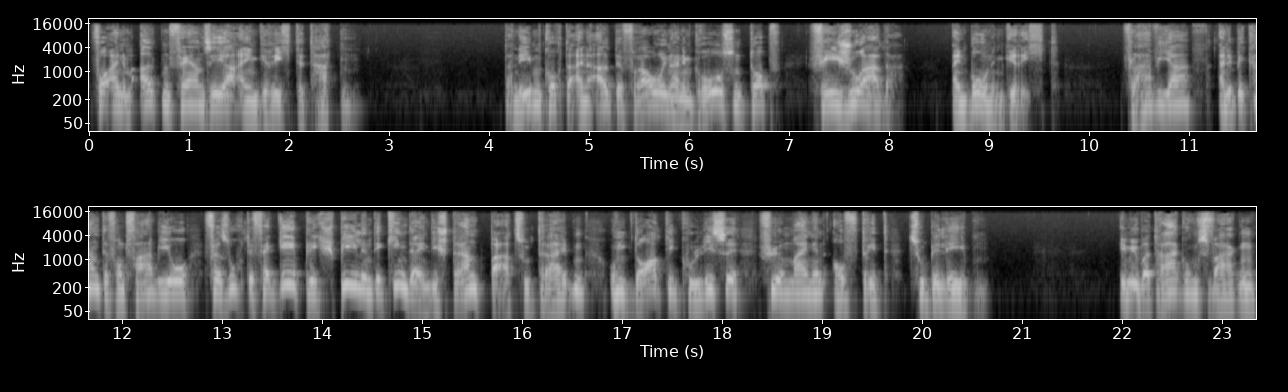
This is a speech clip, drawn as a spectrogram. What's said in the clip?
vor einem alten Fernseher eingerichtet hatten. Daneben kochte eine alte Frau in einem großen Topf Feijoada, ein Bohnengericht. Flavia, eine Bekannte von Fabio, versuchte vergeblich spielende Kinder in die Strandbar zu treiben, um dort die Kulisse für meinen Auftritt zu beleben. Im Übertragungswagen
